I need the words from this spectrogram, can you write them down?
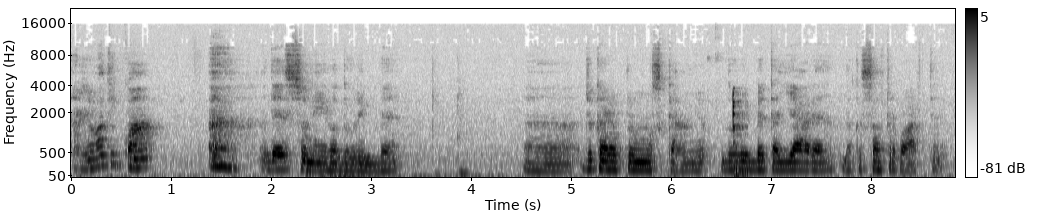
arrivati qua adesso nero dovrebbe uh, giocare per uno scambio. Dovrebbe tagliare da quest'altra parte.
